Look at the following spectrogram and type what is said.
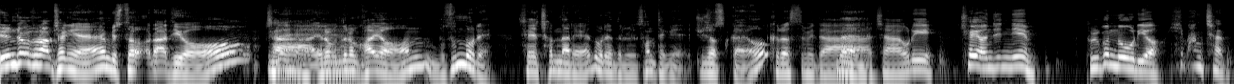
윤정수 남창희의 미스터 라디오. 자, 네. 여러분들은 과연 무슨 노래, 새해 첫날의 노래들을 선택해 주셨을까요? 그렇습니다. 네. 자, 우리 최연진님 붉은 노을이여 희망찬.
